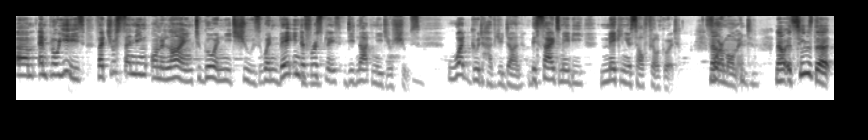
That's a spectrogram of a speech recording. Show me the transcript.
um, employees that you're sending on a line to go and need shoes when they, in the first place, did not need your shoes. What good have you done besides maybe making yourself feel good for a moment? Now it seems that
